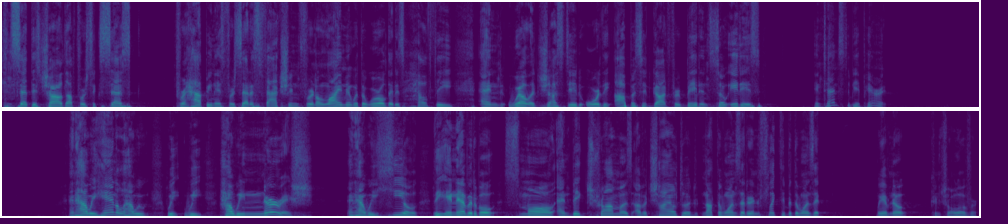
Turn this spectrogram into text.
can set this child up for success, for happiness, for satisfaction, for an alignment with the world that is healthy and well adjusted, or the opposite, God forbid. And so it is intense to be a parent and how we handle, how we, we, we, how we nourish, and how we heal the inevitable small and big traumas of a childhood, not the ones that are inflicted, but the ones that we have no control over.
